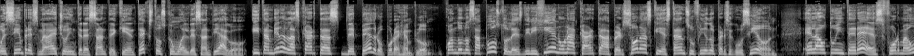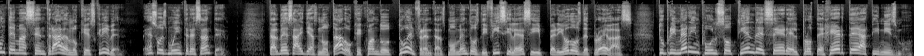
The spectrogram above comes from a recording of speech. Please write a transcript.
pues siempre se me ha hecho interesante que en textos como el de Santiago y también en las cartas de Pedro, por ejemplo, cuando los apóstoles dirigían una carta a personas que están sufriendo persecución, el autointerés forma un tema central en lo que escriben. Eso es muy interesante. Tal vez hayas notado que cuando tú enfrentas momentos difíciles y periodos de pruebas, tu primer impulso tiende a ser el protegerte a ti mismo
